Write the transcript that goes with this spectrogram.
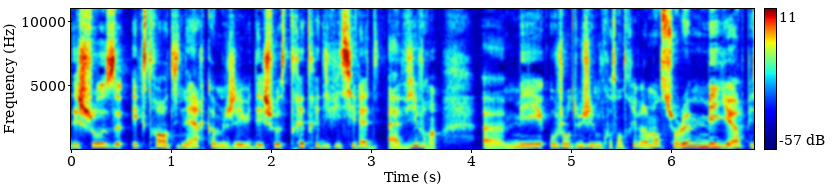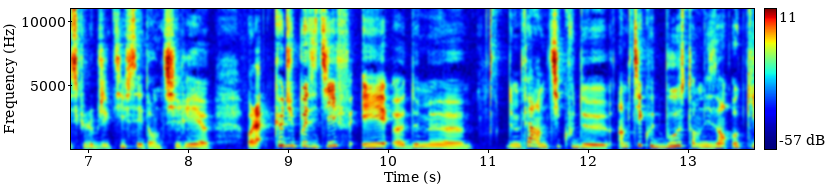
des choses extraordinaires, comme j'ai eu des choses très très difficiles à, à vivre. mais aujourd'hui, je vais me concentrer vraiment sur le meilleur, puisque l'objectif, c'est d'en tirer euh, voilà, que du positif et euh, de me euh, de me faire un petit coup de, un petit coup de boost en me disant ok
